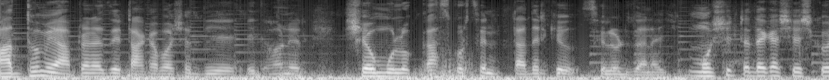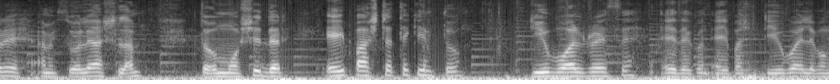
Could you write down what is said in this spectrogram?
মাধ্যমে আপনারা যে টাকা পয়সা দিয়ে এই ধরনের সেবমূলক কাজ করছেন, তাদেরকেও সেলুট জানাই। মসজিদটা দেখা শেষ করে আমি চলে আসলাম। তো মসজিদের এই পাশটাতে কিন্তু টিউবওয়েল রয়েছে। এই দেখুন, এই পাশে টিউবওয়েল এবং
